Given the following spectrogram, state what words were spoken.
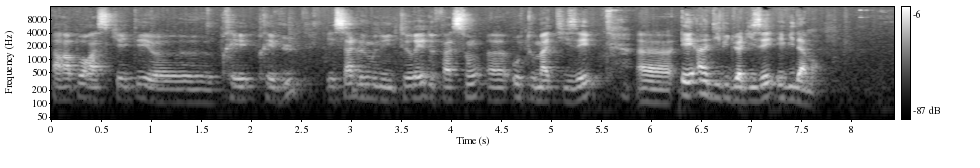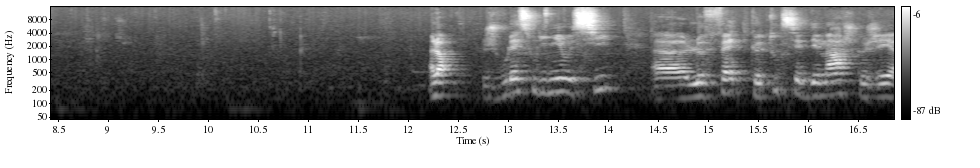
par rapport à ce qui a été prévu et ça de le monitorer de façon euh, automatisée euh, et individualisée évidemment. Alors, je voulais souligner aussi euh, le fait que toutes ces démarches que j'ai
